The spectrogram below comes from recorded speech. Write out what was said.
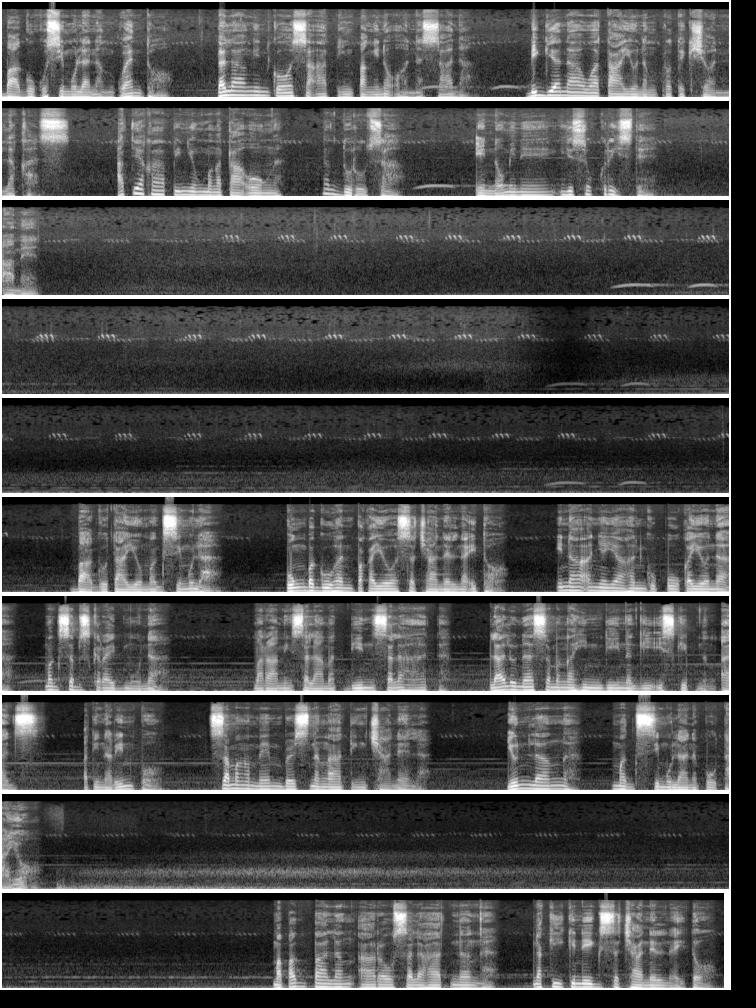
Bago ko simulan ang kwento, dalangin ko sa ating Panginoon na sana bigyan nawa tayo ng proteksyon lakas at yakapin yung mga taong nagdurusa. In nomine Yesu Christe. Amen. Bago tayo magsimula, kung baguhan pa kayo sa channel na ito, inaanyayahan ko po kayo na mag-subscribe muna. Maraming salamat din sa lahat, lalo na sa mga hindi nag skip ng ads, pati na rin po sa mga members ng ating channel. Yun lang, magsimula na po tayo. Mapagpalang araw sa lahat ng nakikinig sa channel na ito.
